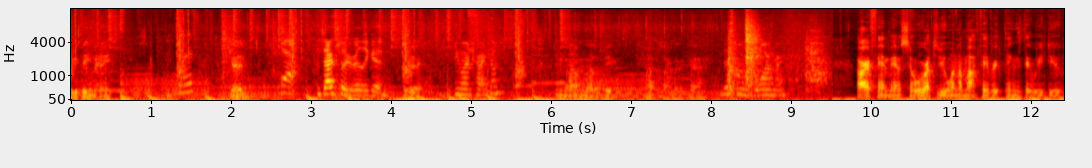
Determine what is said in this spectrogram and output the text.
Do you think, Manny? Good? Good? Yeah. It's actually really good. Really? You want to try some? No, I'm not a big hot chocolate guy. This one's warmer. All right, fam bam. So we're about to do one of my favorite things that we do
